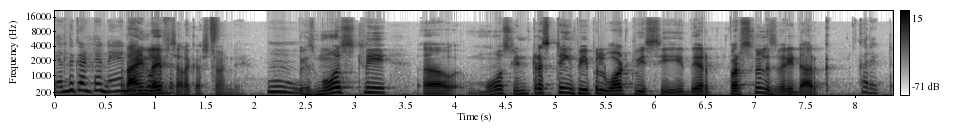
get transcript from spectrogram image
ఎందుకంటే నేను ఆయన లైఫ్ చాలా కష్టం అండి. Because mostly most interesting people what we see their personal is very dark correct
